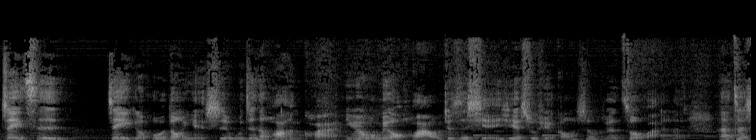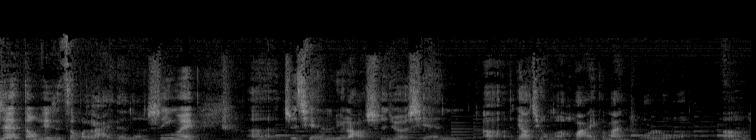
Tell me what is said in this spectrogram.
这一次这个活动也是，我真的画很快，因为我没有画，我就是写一些数学公式，我就做完了。那这些东西是怎么来的呢？是因为呃，之前吕老师就先呃邀请我们画一个曼陀罗啊、呃嗯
